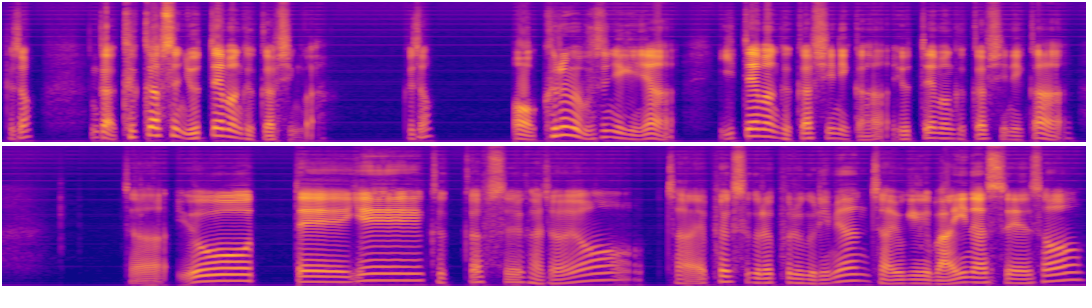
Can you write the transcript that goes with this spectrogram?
그죠? 그러니까 극값은 요때만 극값인 거야. 그죠? 어, 그러면 무슨 얘기냐? 이때만 극값이니까, 요때만 극값이니까, 자, 요 때의 극값을 가져요. 자, fx 그래프를 그리면, 자, 여기 마이너스에서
